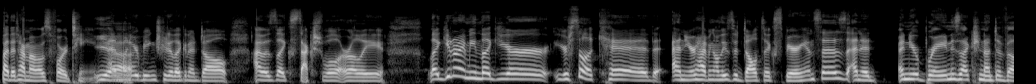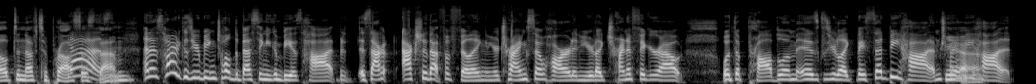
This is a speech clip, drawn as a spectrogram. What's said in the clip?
by the time I was 14. Yeah, And when you're being treated like an adult, I was like sexual early. Like, you know what I mean? Like you're you're still a kid and you're having all these adult experiences and it And your brain is actually not developed enough to process Yes. them. And it's hard because you're being told the best thing you can be is hot, but it's not actually that fulfilling. And you're trying so hard and you're like trying to figure out what the problem is because you're like, they said be hot. I'm trying to be hot.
